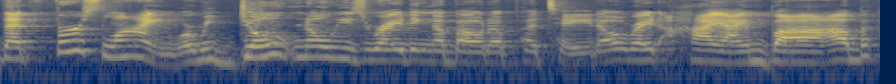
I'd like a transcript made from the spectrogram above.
that first line where we don't know he's writing about a potato, right? Hi, I'm Bob,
